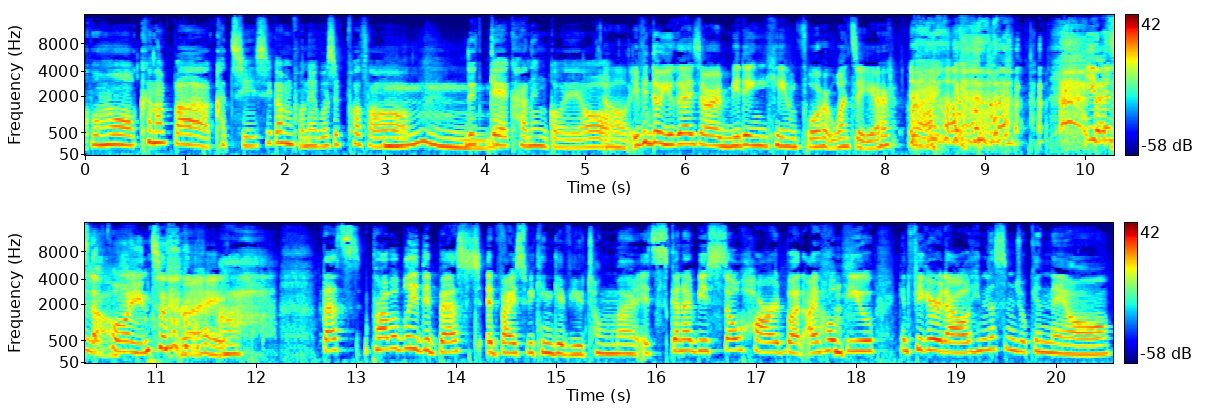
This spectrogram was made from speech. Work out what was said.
고모 큰아빠 같이 시간 보내고 싶어서 늦게 가는 거예요. Oh, even though you guys are meeting him for once a year, Right. Even That's the though point. right? that's probably the best advice we can give you. 정말 it's gonna be so hard, but I hope you can figure it out. 힘냈으면 좋겠네요.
